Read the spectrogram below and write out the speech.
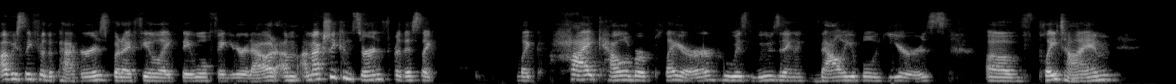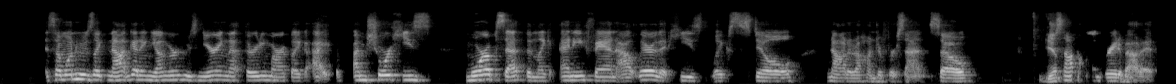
obviously for the Packers, but I feel like they will figure it out. I'm, I'm actually concerned for this like like high caliber player who is losing like valuable years of playtime someone who's like not getting younger who's nearing that 30 mark like i i'm sure he's more upset than like any fan out there that he's like still not at 100%. So yep. just not feeling great about it.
